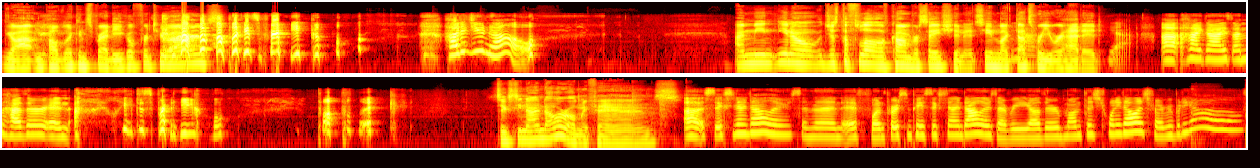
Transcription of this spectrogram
Go out in public and spread eagle for two hours. public is pretty cool. How did you know? I mean, you know, just the flow of conversation. It seemed like that's where you were headed. Yeah. Uh, hi guys, I'm Heather, and I like to spread eagle. Public. $69 OnlyFans. Uh, sixty-nine dollars, and then if one person pays sixty-nine dollars, every other month is twenty dollars for everybody else,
